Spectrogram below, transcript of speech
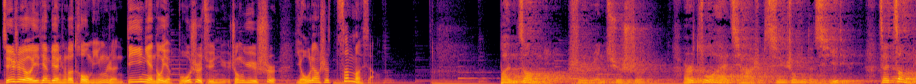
即使有一天变成了透明人，第一念头也不是去女生浴室。尤亮是这么想的：办葬礼是人去世了，而做爱恰是新生命的起点。在葬礼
